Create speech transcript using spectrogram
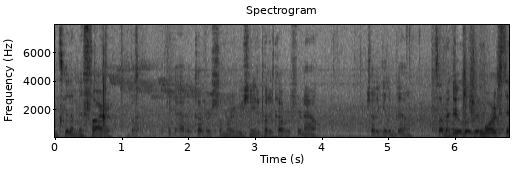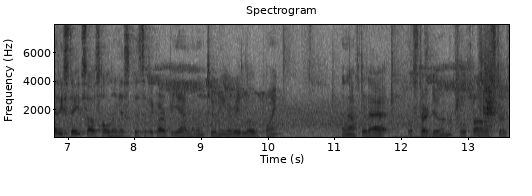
It's gonna misfire, but I think I have a cover somewhere. We just need to put a cover for now. Try to get them down. So I'm gonna do a little bit more of steady state. So I was holding a specific RPM and then tuning every load point. And after that, we'll start doing the full throttle stuff.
